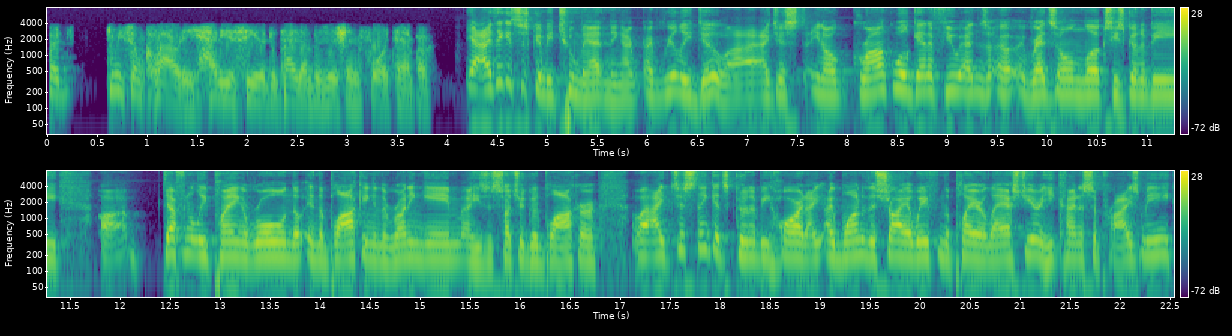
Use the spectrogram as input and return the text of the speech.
But give me some clarity. How do you see it at the tight end position for Tampa? Yeah, I think it's just going to be too maddening. I, I really do. I, I, just, you know, Gronk will get a few ends, uh, red zone looks. He's going to be uh, definitely playing a role in the in the blocking in the running game. Uh, he's such a good blocker. I just think it's going to be hard. I, I wanted to shy away from the player last year. He kind of surprised me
